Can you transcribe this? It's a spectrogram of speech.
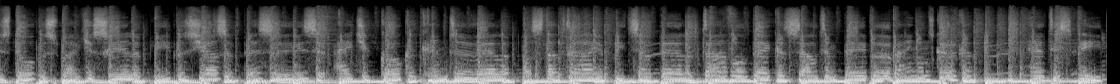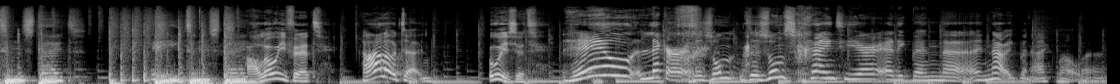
Boontjes, dopen, spuitjes, schillen, piepers, jassen, bessen, rissen, eitje koken, krenten wellen, pasta draaien, pizza bellen, tafel dekken, zout en peper, wijn ontkurken. Het is etenstijd, etenstijd. Hallo Yvette, Hallo Teun. hoe is het? Heel lekker. De zon, de zon schijnt hier en ik ben, eh, nou, ik ben eigenlijk wel, eh,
